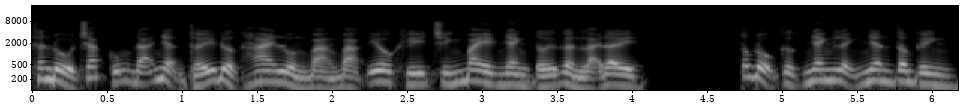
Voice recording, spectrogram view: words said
thân đồ chắc cũng đã nhận thấy được hai luồng bàng bạc yêu khí chính bay nhanh tới gần lại đây. Tốc độ cực nhanh lệnh nhân tâm kinh,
